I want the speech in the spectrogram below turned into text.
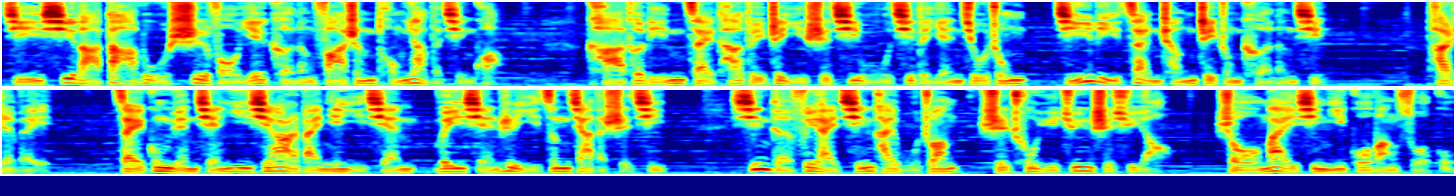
即希腊大陆是否也可能发生同样的情况。卡特琳在他对这一时期武器的研究中极力赞成这种可能性，他认为，在公元前一千二百年以前，危险日益增加的时期。新的菲爱琴海武装是出于军事需要，受迈锡尼国王所雇，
